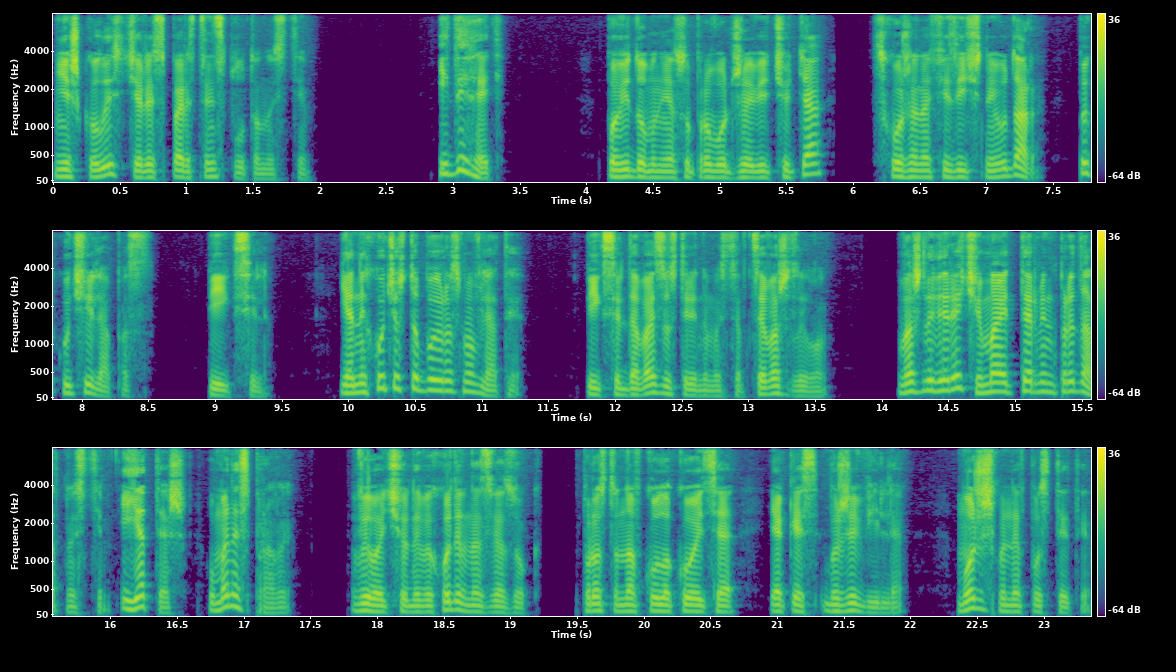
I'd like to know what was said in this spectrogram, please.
ніж колись через перстень сплутаності. Іди геть, Повідомлення супроводжує відчуття, схоже на фізичний удар, пекучий ляпас. Піксель. Я не хочу з тобою розмовляти. Піксель, давай зустрінемося, це важливо. Важливі речі мають термін придатності, і я теж. У мене справи. Вибач, що не виходив на зв'язок. Просто навколо коїться якесь божевілля. Можеш мене впустити?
